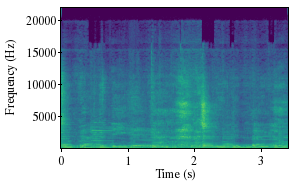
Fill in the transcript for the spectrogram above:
ทุกรักต้องมีเหตุการณ์อาจจะดูเป็นบางตอน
